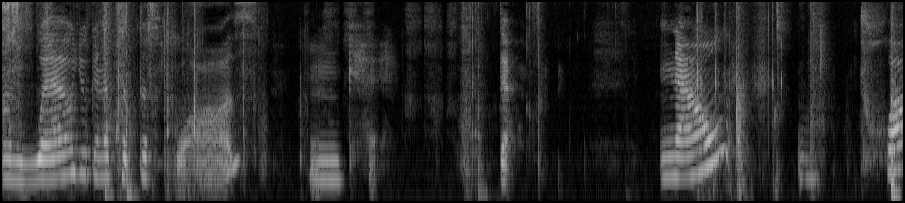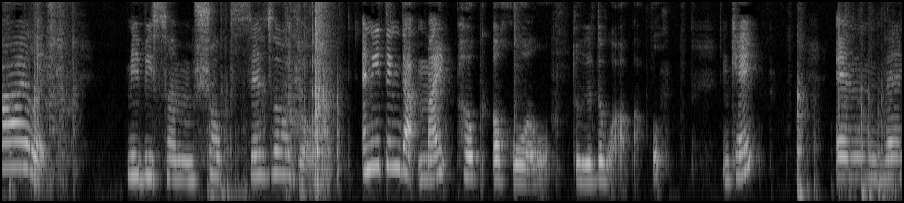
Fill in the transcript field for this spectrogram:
on where you're going to put the straws. Okay. There. Now, try like maybe some sharp scissors or anything that might poke a hole through the wall bubble. Okay? And then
